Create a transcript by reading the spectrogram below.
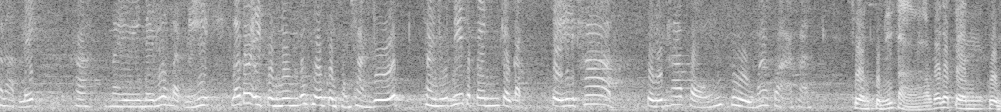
ขนาดเล็ก ค่ะในในเรื่องแบบนี้ แล้วก็อีกกลุ่มหนึ่งก็คือกลุ่มของฉางยุทธฉางยุทธนี่จะเป็นเกี่ยวกับเสรีภาพเสรีภาพของสื่อมากกว่าค่ะ ส่วนกลุ่มที่สามครับก็จะเป็นกลุ่ม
